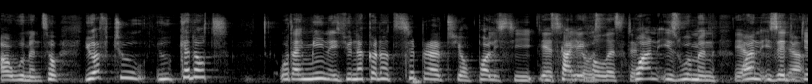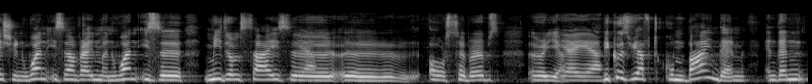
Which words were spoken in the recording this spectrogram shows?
are women. So you have to, you cannot, what I mean is you cannot separate your policy Yeah, in it's gotta be silos. holistic. One is women, Yeah, one is education, yeah. education, one is environment, one is a middle-sized uh, uh, or suburbs area. Yeah, yeah. Because you have to combine them and then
